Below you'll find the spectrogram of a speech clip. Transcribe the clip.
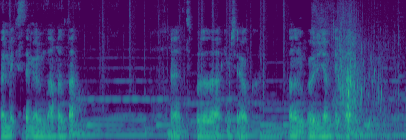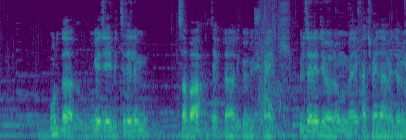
Ölmek istemiyorum daha fazla. Evet, burada da kimse yok. Sanırım öleceğim tekrar. Burada bu geceyi bitirelim. sabah tekrar görüşmek üzere diyorum ve kaçmaya devam ediyorum.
